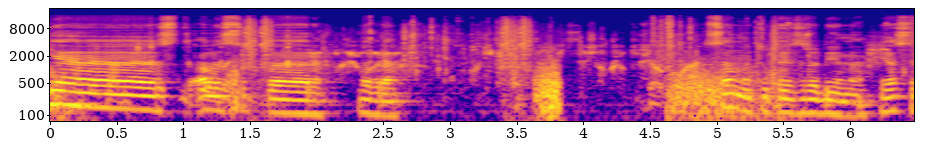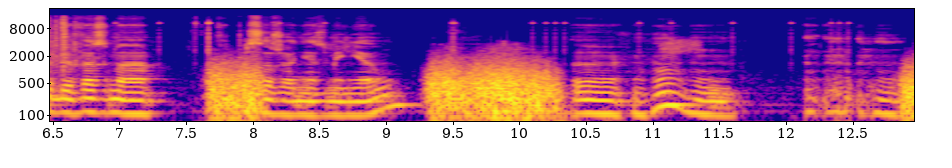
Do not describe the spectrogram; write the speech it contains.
Jest, ale super. Dobra. Co my tutaj zrobimy? Ja sobie wezmę wyposażenie, zmienię. Yy, mhm, mhm.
